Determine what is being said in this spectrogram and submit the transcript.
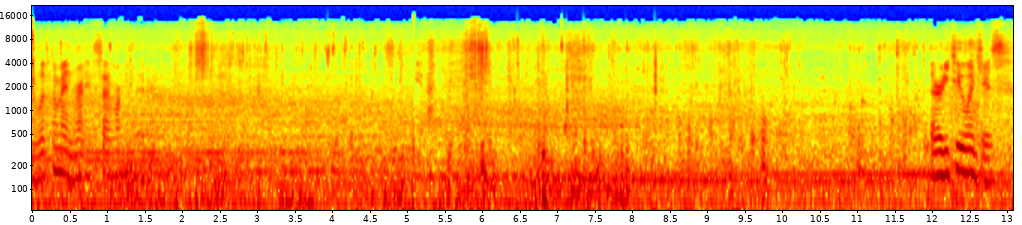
You lift him in, right? Set him right there. 32 inches.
